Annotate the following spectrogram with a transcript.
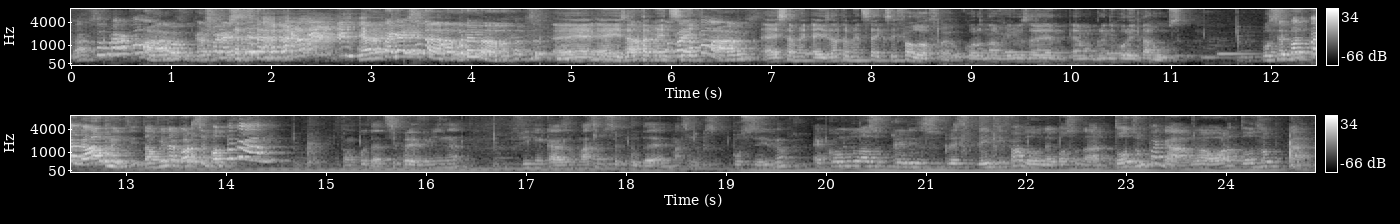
Vai só pra lá, meu filho. Quero pegar isso. Quero pegar isso não, meu irmão. É, é exatamente isso aí. pega. É, é exatamente isso aí que você falou, Rafael. O coronavírus é, é uma grande roleta russa. Você pode pegar, ouvinte. Tá ouvindo agora? Você pode pegar. Então cuidado, se previna, fique em casa o máximo que você puder, o máximo possível. É como o nosso querido presidente falou, né, Bolsonaro? Todos vão pegar. Uma hora todos vão pegar.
